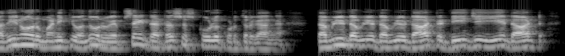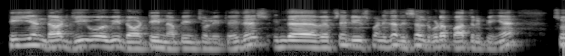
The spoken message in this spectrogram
பதினோரு மணிக்கு வந்து ஒரு வெப்சைட் அட்ரஸ் ஸ்கூலுக்கு கொடுத்துருக்காங்க. W W W dot DGE dot TN dot gov dot in அப்படின்னு சொல்லிட்டு. இது இந்த வெப்சைட் யூஸ் பண்ணி தான் ரிசல்ட் கூட பார்த்துருப்பீங்க. ஸோ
